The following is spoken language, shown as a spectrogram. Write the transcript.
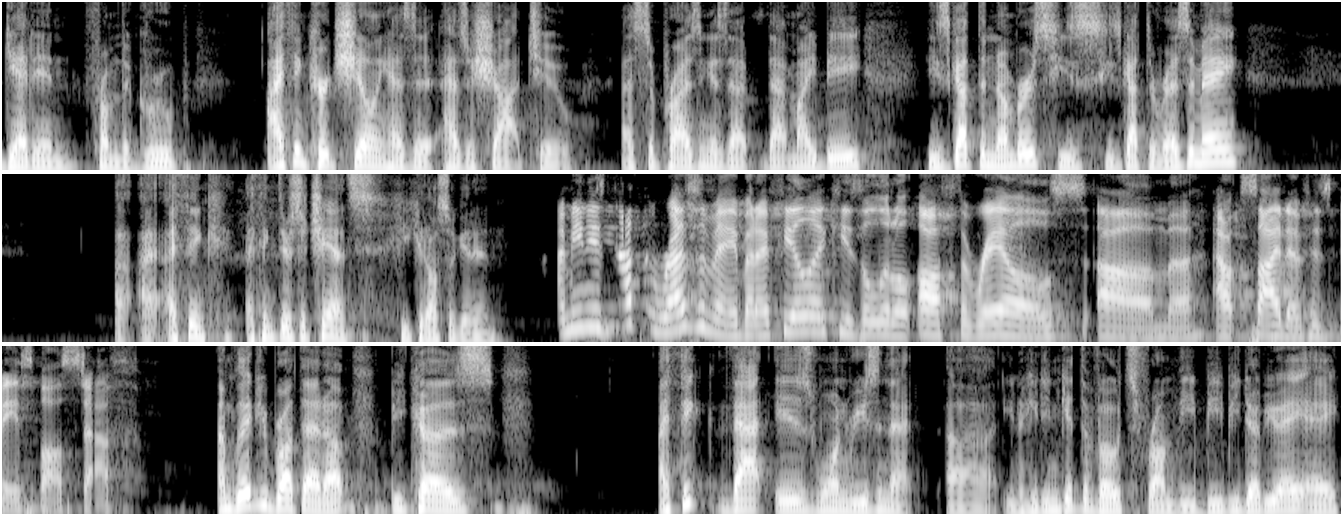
get in from the group. I think Curt Schilling has a has a shot too. As surprising as that that might be, he's got the numbers. He's he's got the resume. I, I I think I think there's a chance he could also get in. I mean, he's got the resume, but I feel like he's a little off the rails um, outside of his baseball stuff. I'm glad you brought that up because I think that is one reason that uh, you know he didn't get the votes from the BBWAA,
